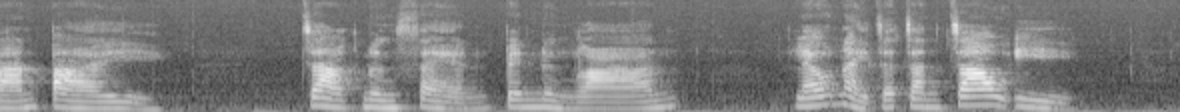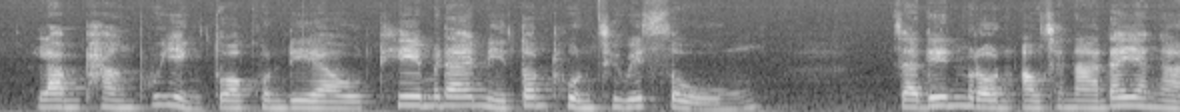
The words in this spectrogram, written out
ร้านไป จากหนึ่งแสนเป็นหนึ่งล้าน แล้วไหนจะจันเจ้าอีกลำพังผู้หญิงตัวคนเดียวที่ไม่ได้มีต้นทุนชีวิตสูง จะดิ้นรนเอาชนะได้ยังไง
